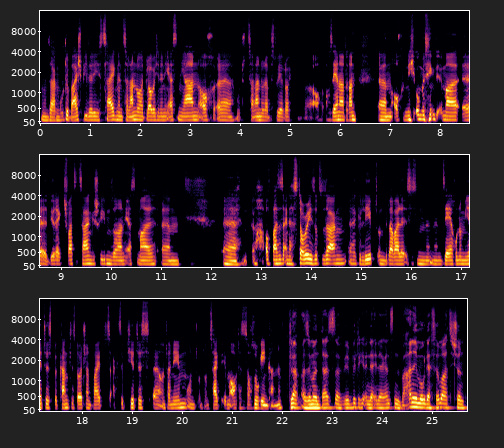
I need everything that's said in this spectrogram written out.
wenn man sagen, gute Beispiele, die es zeigen. Denn Zalando hat, glaube ich, in den ersten Jahren auch, äh, gut, Zalando, da bist du ja, glaube ich, auch, auch sehr nah dran, ähm, auch nicht unbedingt immer äh, direkt schwarze Zahlen geschrieben, sondern erstmal ähm, äh, auf Basis einer Story sozusagen äh, gelebt und mittlerweile ist es ein, ein sehr renommiertes, bekanntes, deutschlandweit akzeptiertes äh, Unternehmen und, und, und zeigt eben auch, dass es auch so gehen kann. Ne? Klar, also man, da ist wirklich in der, in der ganzen Wahrnehmung der Firma hat sich schon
